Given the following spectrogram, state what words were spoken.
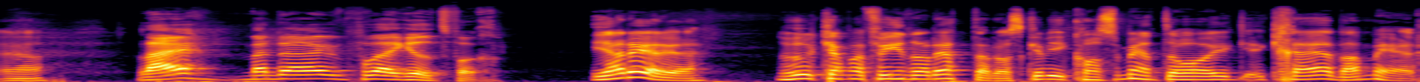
Ja. Nej, men det är vi på väg ut för. Ja, det är det. Hur kan man förhindra detta då? Ska vi konsumenter ha- kräva mer?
